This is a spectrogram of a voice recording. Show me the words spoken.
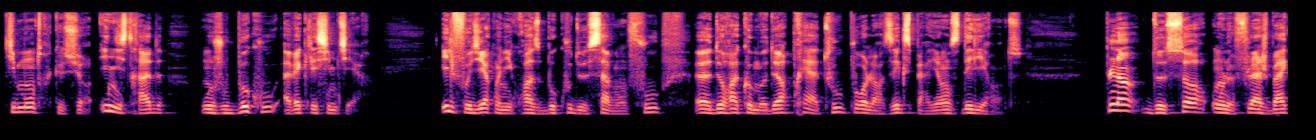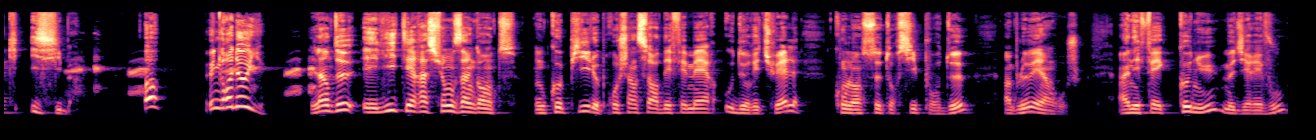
qui montre que sur Innistrad, on joue beaucoup avec les cimetières. Il faut dire qu'on y croise beaucoup de savants fous, euh, de raccommodeurs prêts à tout pour leurs expériences délirantes. Plein de sorts ont le flashback ici-bas. Oh Une grenouille L'un d'eux est l'itération zingante. On copie le prochain sort d'éphémère ou de rituel qu'on lance ce tour-ci pour deux, un bleu et un rouge. Un effet connu, me direz-vous,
